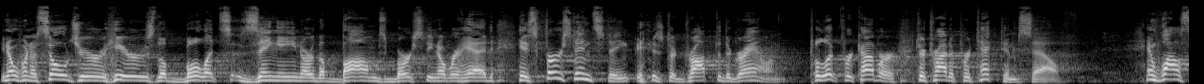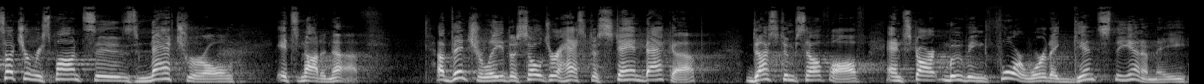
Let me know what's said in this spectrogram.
You know, when a soldier hears the bullets zinging or the bombs bursting overhead, his first instinct is to drop to the ground, to look for cover, to try to protect himself. And while such a response is natural, it's not enough. Eventually, the soldier has to stand back up, dust himself off, and start moving forward against the enemy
